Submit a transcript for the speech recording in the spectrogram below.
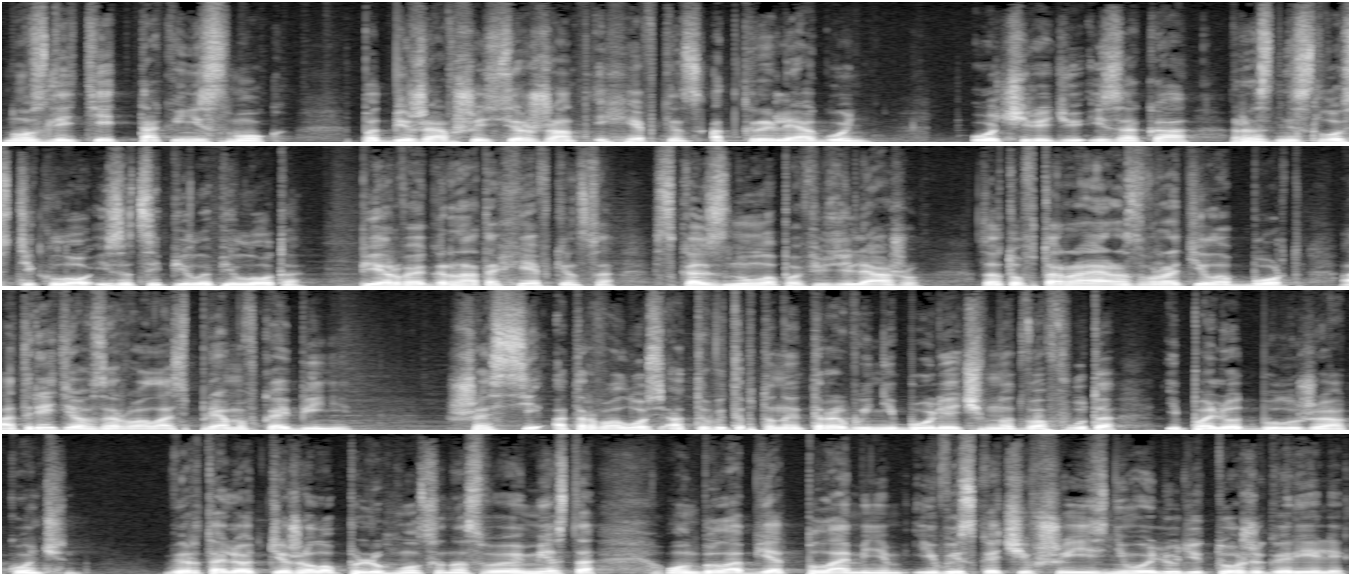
но взлететь так и не смог. Подбежавший сержант и Хефкинс открыли огонь. Очередью из АК разнесло стекло и зацепило пилота. Первая граната Хефкинса скользнула по фюзеляжу, зато вторая разворотила борт, а третья взорвалась прямо в кабине. Шасси оторвалось от вытоптанной травы не более чем на два фута, и полет был уже окончен. Вертолет тяжело плюхнулся на свое место, он был объят пламенем, и выскочившие из него люди тоже горели,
